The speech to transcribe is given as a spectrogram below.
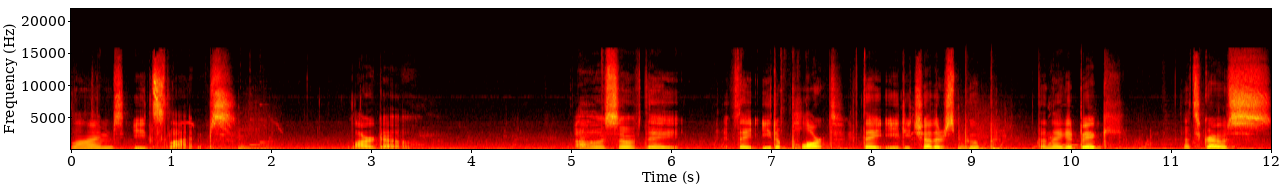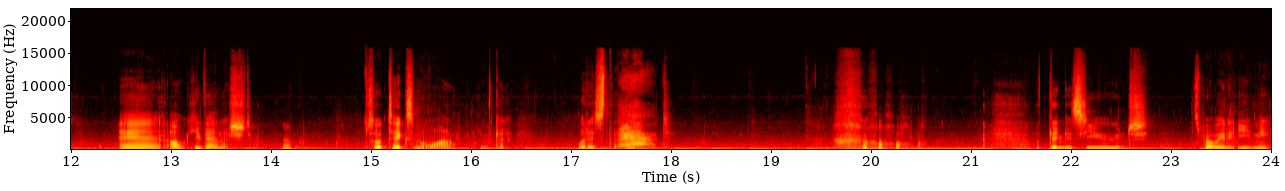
Slimes eat slimes. Largo. Oh, so if they if they eat a plort, if they eat each other's poop, then they get big. That's gross. And oh, he vanished. So it takes him a while. Okay. What is that? the thing is huge. It's probably gonna eat me.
